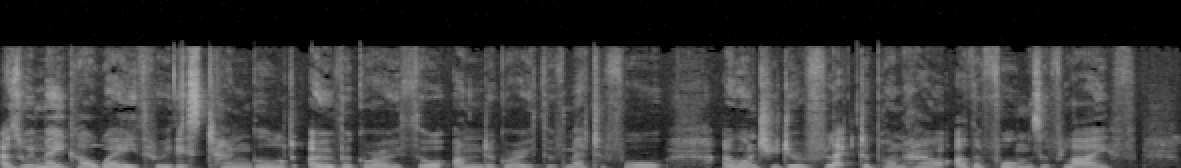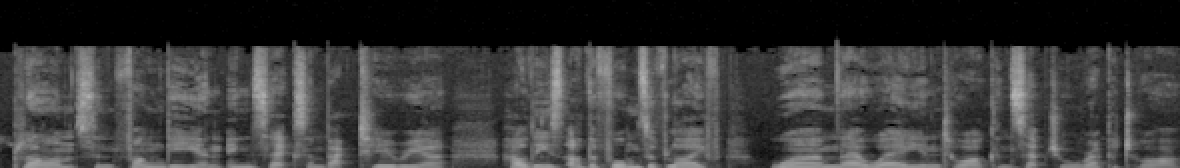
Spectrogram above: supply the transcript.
As we make our way through this tangled overgrowth or undergrowth of metaphor, I want you to reflect upon how other forms of life, plants and fungi and insects and bacteria, how these other forms of life worm their way into our conceptual repertoire,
